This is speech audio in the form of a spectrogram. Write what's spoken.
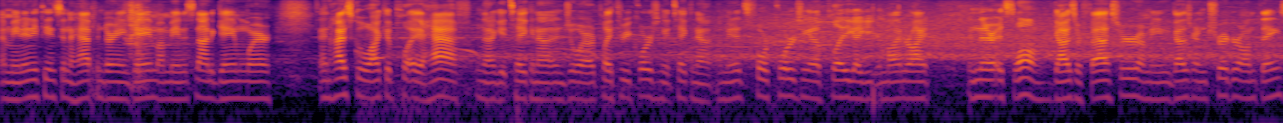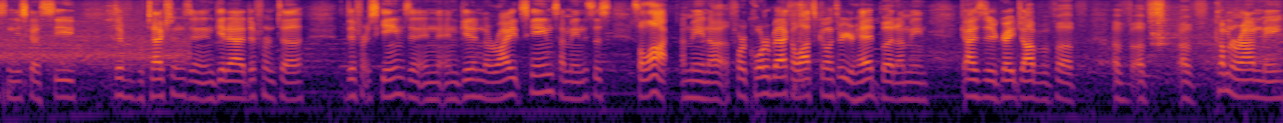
I mean, anything's going to happen during a game. I mean, it's not a game where in high school I could play a half and I get taken out and enjoy. I'd play three quarters and get taken out. I mean, it's four quarters you got to play. You got to get your mind right. And there, it's long. Guys are faster. I mean, guys are going to trigger on things, and you just got to see different protections and, get out of different uh, different schemes and, and, and, get in the right schemes. I mean, it's just it's a lot. I mean, uh, for a quarterback, a lot's going through your head. But I mean, guys did a great job of of, of, of, of coming around me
